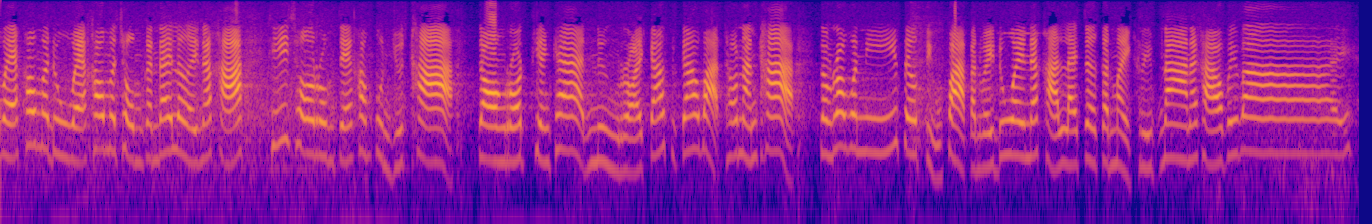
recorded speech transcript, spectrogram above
แวะเข้ามาดูแวะเข้ามาชมกันได้เลยนะคะ ที่โชว์รูมเจ๊คำปุ่นยุทธค่ะ จองรถเพียงแค่ 199 บาทเท่านั้นค่ะสำหรับวันนี้เซลล์ติ๋วฝากกันไว้ด้วยนะคะ และเจอกันใหม่คลิปหน้านะคะ บ๊ายบาย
